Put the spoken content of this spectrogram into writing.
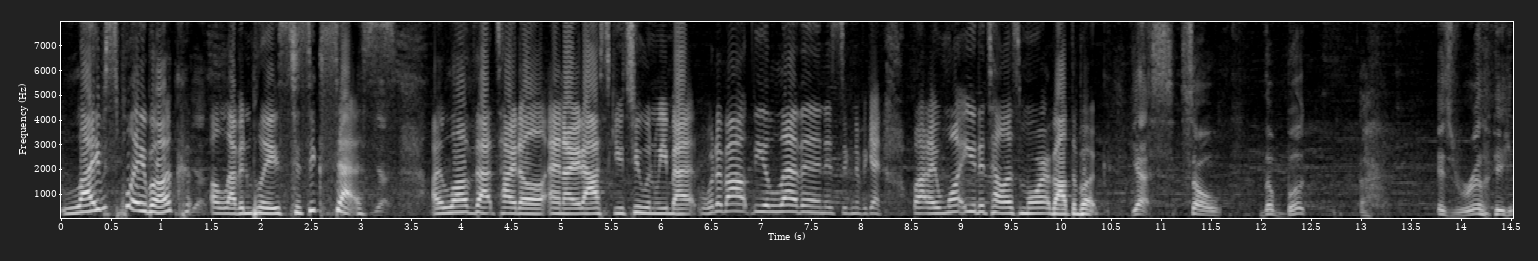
Life's Playbook Yes. 11 Plays to Success. Yes. I love that title. And I'd ask you too when we met, what about the 11 is significant? But I want you to tell us more about the book. Yes. So the book uh, is really,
